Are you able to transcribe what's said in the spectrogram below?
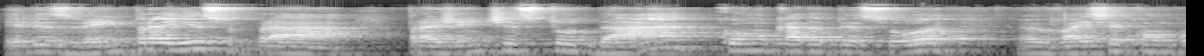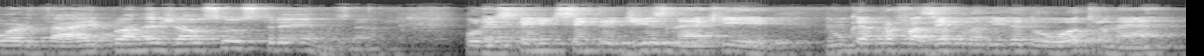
eles vêm para isso, para a gente estudar como cada pessoa eh, vai se comportar e planejar os seus treinos, né? Por isso que a gente sempre diz, né, que nunca é para fazer a planilha do outro, né?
